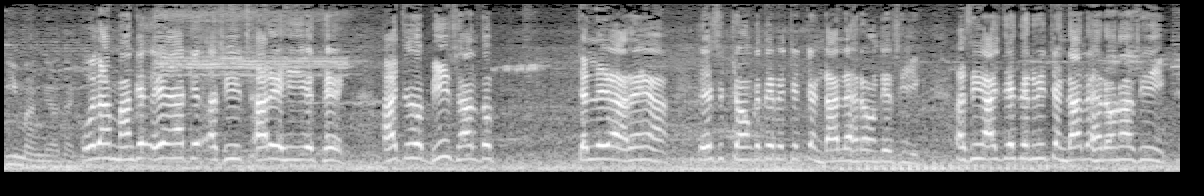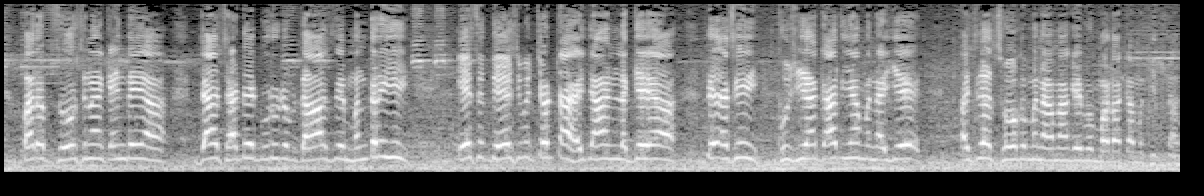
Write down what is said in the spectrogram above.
ਕੀ ਮੰਗ ਹੈ ਉਹਦਾ ਉਹਦਾ ਮੰਗ ਇਹ ਆ ਕਿ ਅਸੀਂ ਸਾਰੇ ਹੀ ਇੱਥੇ ਅੱਜ ਤੋਂ 20 ਸਾਲ ਤੋਂ ਚੱਲੇ ਆ ਰਹੇ ਆ। ਇਸ ਚੌਂਕ ਦੇ ਵਿੱਚ ਝੰਡਾ ਲਹਿਰਾਉਂਦੇ ਸੀ। ਅਸੀਂ ਅੱਜ ਦੇ ਦਿਨ ਵੀ ਝੰਡਾ ਲਹਿਰਾਉਣਾ ਸੀ, ਪਰ ਅਫਸੋਸ ਨਾਲ ਕਹਿੰਦੇ ਆ, ਜਾਂ ਸਾਡੇ ਗੁਰੂ ਰਵਿਦਾਸ ਦੇ ਮੰਦਿਰ ਹੀ ਇਸ ਦੇਸ਼ ਵਿੱਚੋਂ ਢਾਏ ਜਾਣ ਲੱਗੇ ਆ ਤੇ ਅਸੀਂ ਖੁਸ਼ੀਆਂ ਕਾਹਦੀਆਂ ਮਨਾਈਏ? ਅਸੀਂ ਤਾਂ ਸੋਗ ਮਨਾਵਾਂਗੇ ਉਹ ਮਾੜਾ ਕੰਮ ਕੀਤਾ।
